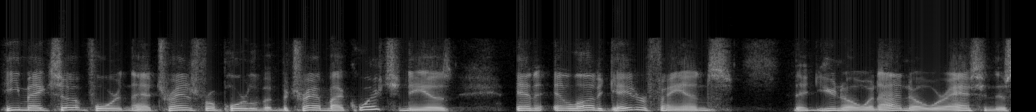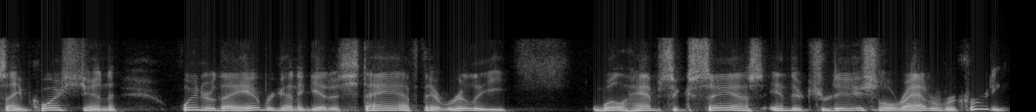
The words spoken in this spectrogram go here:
he makes up for it in that transfer portal. But, Trav, my question is, and, and a lot of Gator fans that you know and I know were asking the same question: When are they ever going to get a staff that really will have success in the traditional route of recruiting?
